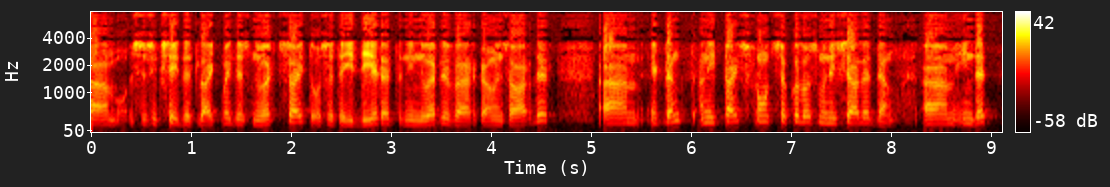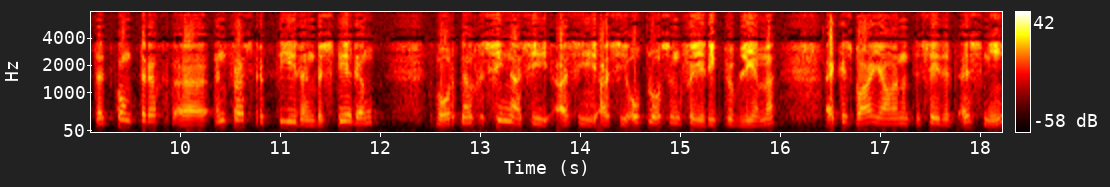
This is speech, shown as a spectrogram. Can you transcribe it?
Ehm um, soos ek sê dit lyk my dis noord-suid. Ons het 'n idee dat in die noorde werk ouens harder. Ehm um, ek dink aan die tuisfront sukkel ons met dieselfde ding. Ehm um, en dit dit kom terug uh infrastruktuur en besteding word nou gesien as die as die as die oplossing vir hierdie probleme. Ek is baie jammer om te sê dit is nie.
